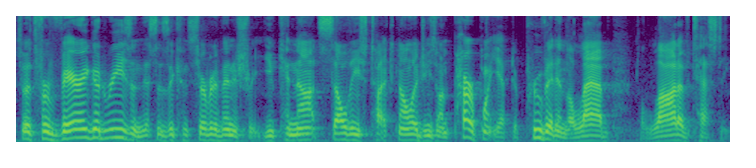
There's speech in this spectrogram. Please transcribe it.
So it's for very good reason this is a conservative industry. You cannot sell these technologies on PowerPoint. You have to prove it in the lab. A lot of testing.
